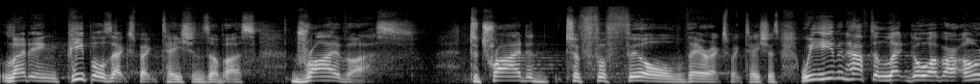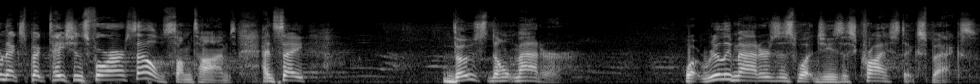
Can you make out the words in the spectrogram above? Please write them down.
letting people's expectations of us drive us to try to, to fulfill their expectations. We even have to let go of our own expectations for ourselves sometimes and say, those don't matter. What really matters is what Jesus Christ expects.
